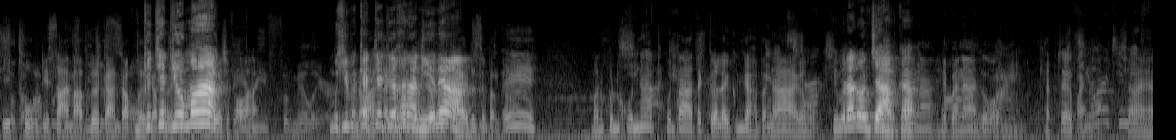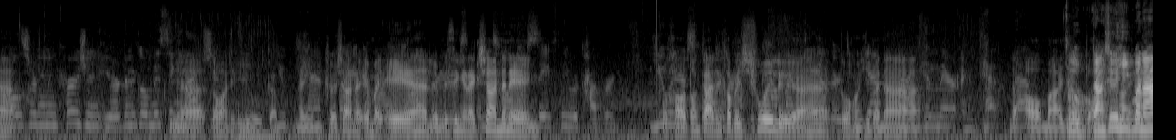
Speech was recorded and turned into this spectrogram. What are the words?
ที่ถูกดีไซน์มาเพื่อการรับมือแกกับเจ็ตเยอะมาก โดยเฉพาะฮะ Very familiar. ไม่คิดว่าแกเจ็ตเยอะขนาดนี้เนี่ยรู้สึกแบบเอ๊ะมันคุ้นๆหน้าคุ้นตาแต่เกิดอะไรขึ้นกับฮาบาน่าครับผมฮิบาน่าโดนจับครับ เฮบาน่าโดนแคปเจอร์ If ไปนะค your รับ teammate ใช่ฮะ falls during an incursion, you're gonna go missing เนี่ in ย action. ระหว่างที่อยู่กับ You ใน can't incursion ใน fight MIA other ฮะหรือ missing in operators action นั่นเอง until they're safely recovered. พ You วก and เขา your ต้องการที่เข้าไป squad ช่วยเหลือ have to ฮะ work ตัวของ together ฮิบาน่า to get back in there and get และ that เอามาอสย่างรุปปลอดจังชื่อภัฮิยบาน่า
